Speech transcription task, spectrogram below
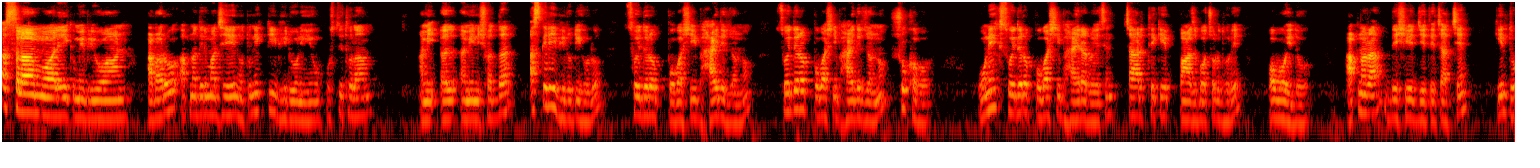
আসসালামু আলাইকুম এভরিওয়ান। আবারও আপনাদের মাঝে নতুন একটি ভিডিও নিয়ে উপস্থিত হলাম। আমি আল আমিন সর্দার। আজকের এই ভিডিওটি হলো সৌদি আরব প্রবাসী ভাইদের জন্য, সৌদি আরব প্রবাসী ভাইদের জন্য সুখবর। অনেক সৌদি আরব প্রবাসী ভাইরা রয়েছেন চার থেকে পাঁচ বছর ধরে অবৈধ। আপনারা দেশে যেতে চাচ্ছেন কিন্তু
